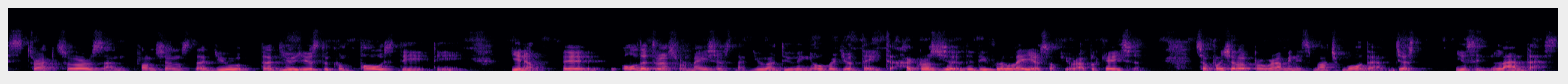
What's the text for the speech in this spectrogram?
structures and functions that you that you use to compose the the you know uh, all the transformations that you are doing over your data across the different layers of your application. So functional programming is much more than just using lambdas.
